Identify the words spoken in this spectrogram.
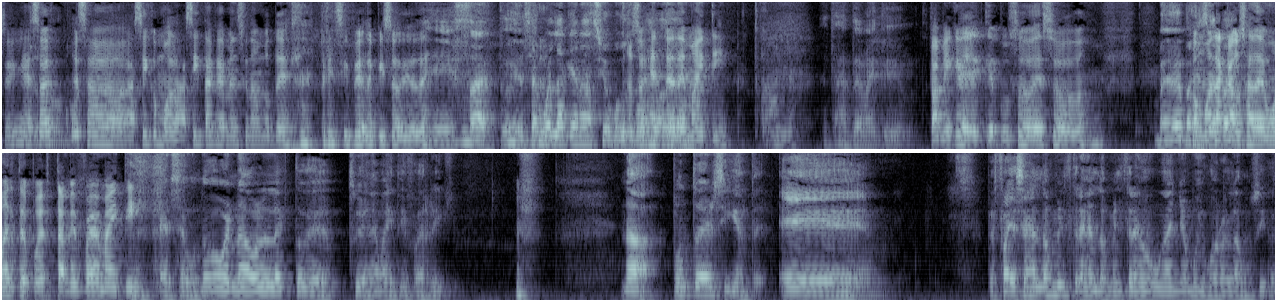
sí, eso, pero- eso, así como la cita que mencionamos del principio del episodio de... Exacto. Él se acuerda que nació porque Eso es gente de de- MIT. Coño. Esta gente de MIT. Para mí que que puso eso como la causa de muerte, pues también fue MIT. El segundo gobernador electo que estudió en MIT fue Ricky. Nada, punto es el siguiente. Eh, pues fallece en el 2003. El 2003 es un año muy bueno en la música.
